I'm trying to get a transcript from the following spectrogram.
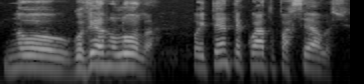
no governo Lula, 84 parcelas.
